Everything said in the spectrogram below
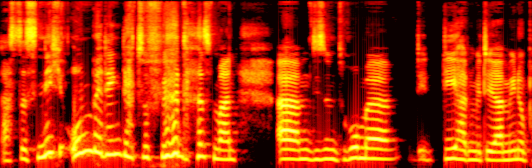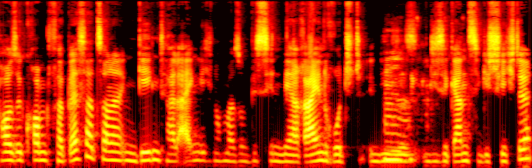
dass das nicht unbedingt dazu führt, dass man ähm, die Symptome die, die halt mit der Menopause kommt, verbessert, sondern im Gegenteil eigentlich nochmal so ein bisschen mehr reinrutscht in, dieses, mhm. in diese ganze Geschichte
